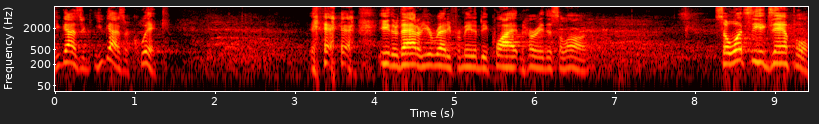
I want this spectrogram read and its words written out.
You guys are, you guys are quick. Either that or you're ready for me to be quiet and hurry this along. So, what's the example?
